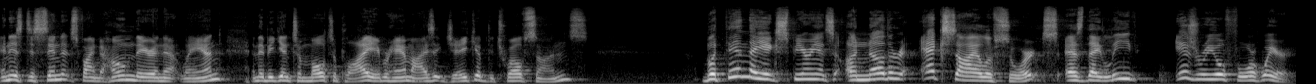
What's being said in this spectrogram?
And his descendants find a home there in that land, and they begin to multiply Abraham, Isaac, Jacob, the 12 sons. But then they experience another exile of sorts as they leave Israel for where?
